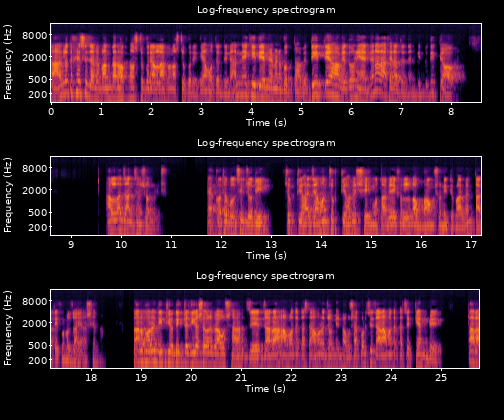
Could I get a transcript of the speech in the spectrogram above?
তাহলে তো ফেসে যাবে। বান্দার হক নষ্ট করে আল্লাহ নষ্ট করে কেয়ামতের দিনে। আর নেকি দিয়ে পেমেন্ট করতে হবে। দিতে হবে, দুনিয়ায় দেন আর আখেরাতে দেন, কিন্তু দিতে হবে। আল্লাহ জানছেন সবকিছু। এক কথা বলছি, যদি চুক্তি হয়, যেমন চুক্তি হবে সেই মোতাবেক লভ্যাংশ নিতে পারবেন, তাতে কোনো যায় আসে না। তারপরে দ্বিতীয় দিকটা জিজ্ঞাসা করেন ব্যবসার, যে যারা আমাদের কাছে, আমরা জমির ব্যবসা করছি, যারা আমাদের কাছে কিনবে, তারা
